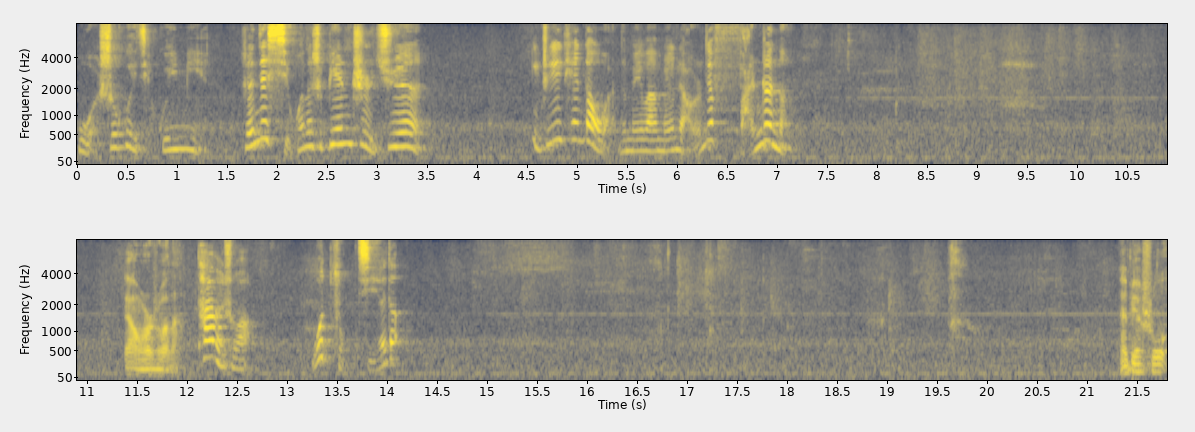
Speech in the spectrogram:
我是慧姐闺蜜，人家喜欢的是边志军。你这一天到晚的没完没了，人家烦着呢。梁文说的，他们说，我总结的。还别说，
